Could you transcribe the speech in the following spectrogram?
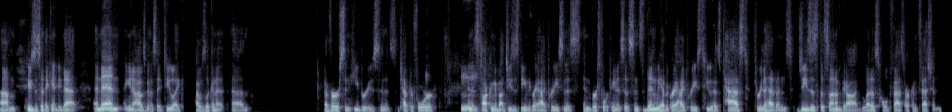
um, who's to say they can't do that? And then, you know, I was going to say too, like I was looking at um, a verse in Hebrews, and it's chapter four, and Mm. it's talking about Jesus being the great high priest. And it's in verse 14, it says, Since then we have a great high priest who has passed through the heavens, Jesus, the Son of God, let us hold fast our confession.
